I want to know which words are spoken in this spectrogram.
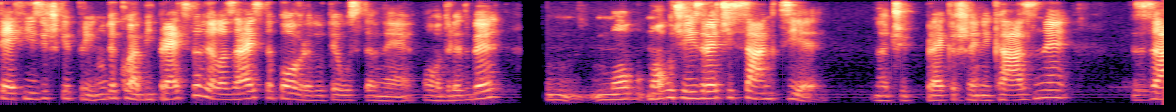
te fizičke prinude koja bi predstavljala zaista povredu te ustavne odredbe, mogu, moguće izreći sankcije, znači prekršajne kazne za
